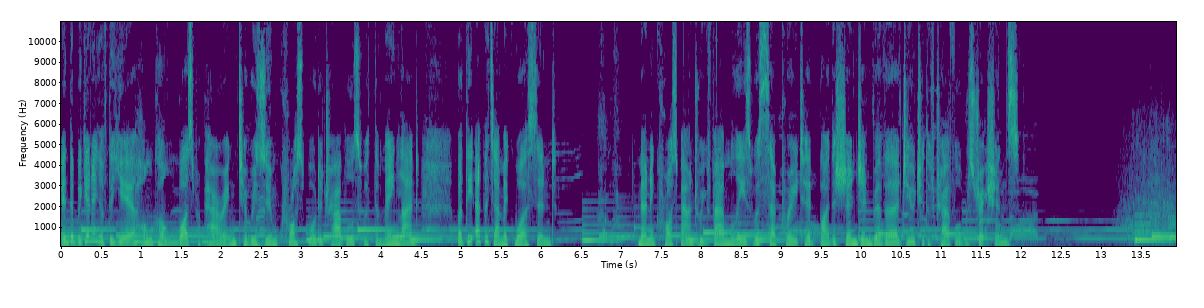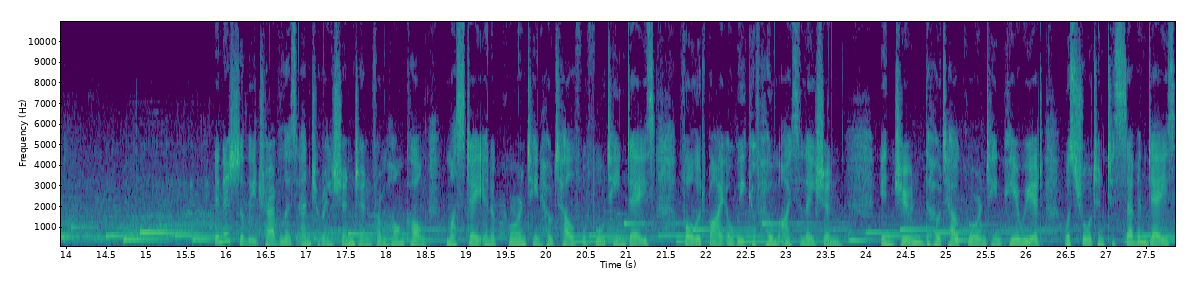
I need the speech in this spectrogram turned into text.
In the beginning of the year, Hong Kong was preparing to resume cross border travels with the mainland, but the epidemic worsened. Many cross boundary families were separated by the Shenzhen River due to the travel restrictions. Initially, travelers entering Shenzhen from Hong Kong must stay in a quarantine hotel for 14 days, followed by a week of home isolation. In June, the hotel quarantine period was shortened to seven days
